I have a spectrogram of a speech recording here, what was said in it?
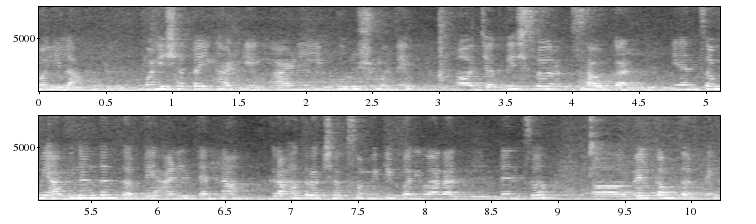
महिला मनीषाताई घाटगे आणि पुरुषमध्ये जगदीश सर सावकार यांचं मी अभिनंदन करते आणि त्यांना ग्राहक रक्षक समिती परिवारात त्यांचं वेलकम करते.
